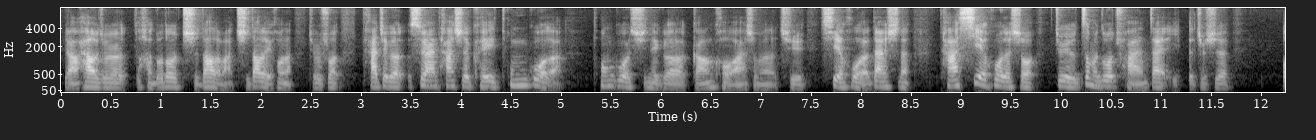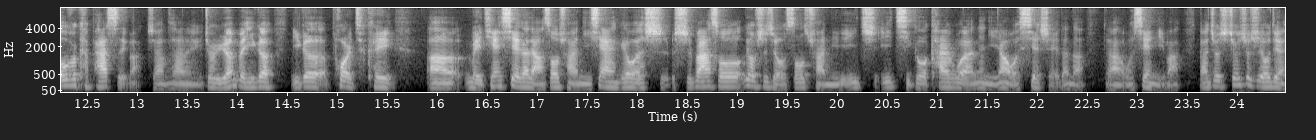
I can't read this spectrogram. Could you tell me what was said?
然后还有就是很多都迟到了嘛，迟到了以后呢，就是说它这个虽然它是可以通过了，通过去那个港口啊什么去卸货了，但是呢，它卸货的时候就有这么多船在，就是 over capacity 嘛，相当于就是原本一个一个 port 可以。呃，每天卸个两艘船，你现在给我十十八艘、六十九艘船，你一起一起给我开过来，那你让我卸谁的呢？对吧？我卸你吗？然后就就就是有点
